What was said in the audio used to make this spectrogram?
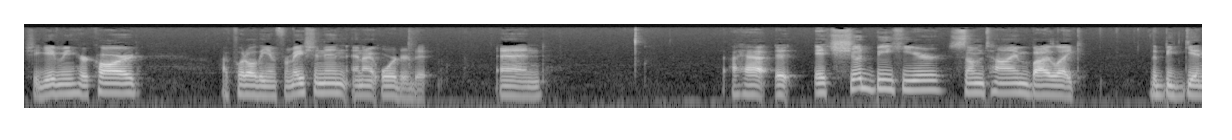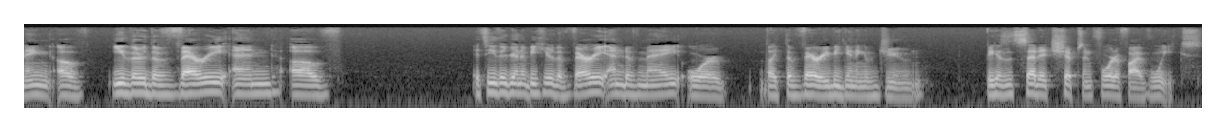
She gave me her card. I put all the information in and I ordered it. And I had it it should be here sometime by like the beginning of either the very end of it's either going to be here the very end of May or like the very beginning of June because it said it ships in four to five weeks.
